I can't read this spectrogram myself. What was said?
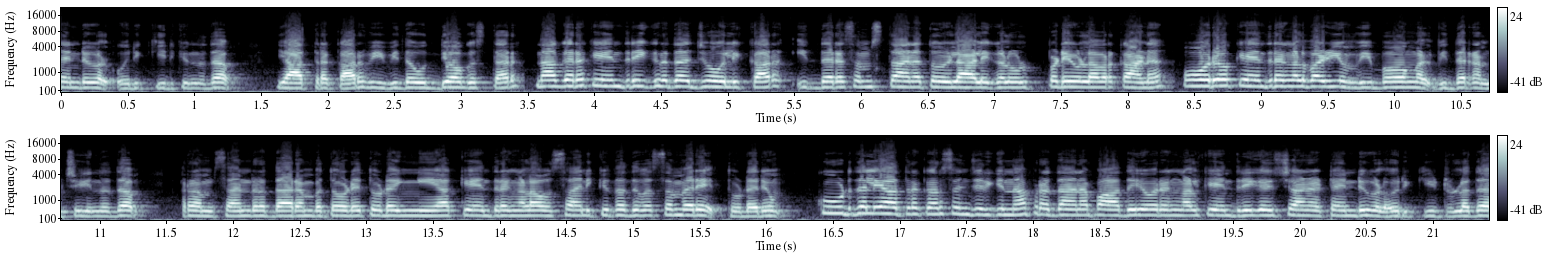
ടെന്റുകൾ ഒരുക്കിയിരിക്കുന്നത്. യാത്രക്കാർ വിവിധ ഉദ്യോഗസ്ഥർ നഗര കേന്ദ്രീകൃത ജോലിക്കാർ ഇതര സംസ്ഥാന തൊഴിലാളികൾ ഉൾപ്പെടെയുള്ളവർക്കാണ് ഓരോ കേന്ദ്രങ്ങൾ വഴിയും വിഭവങ്ങൾ വിതരണം ചെയ്യുന്നത്. റംസാൻ വ്രതാരംഭത്തോടെ തുടങ്ങിയ കേന്ദ്രങ്ങൾ അവസാനിക്കുന്ന ദിവസം വരെ തുടരും. കൂടുതൽ യാത്രക്കാർ സഞ്ചരിക്കുന്ന പ്രധാന പാതയോരങ്ങൾ കേന്ദ്രീകരിച്ചാണ് ടെന്റുകൾ ഒരുക്കിയിട്ടുള്ളത്.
